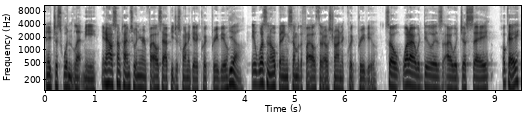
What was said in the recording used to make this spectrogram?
and it just wouldn't let me. You know how sometimes when you're in Files app you just want to get a quick preview? Yeah. It wasn't opening some of the files that I was trying to quick preview. So what I would do is I would just say, "Okay,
